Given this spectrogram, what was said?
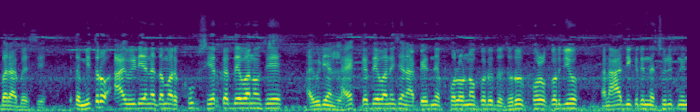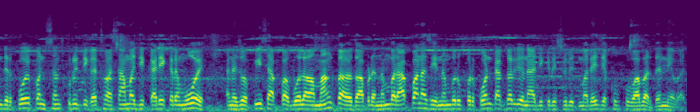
બરાબર છે. તો મિત્રો આ વિડીયોને તમારે ખૂબ શેર કરી દેવાનો છે. આ વિડીયોને લાઇક કરી દેવાની છે અને આ પેજને ફોલો ન કર્યો તો જરૂર ફોલો કરજો. અને આ દીકરીને સુરતની અંદર કોઈ પણ સાંસ્કૃતિક અથવા સામાજિક કાર્યક્રમ હોય અને જો પીસ આપવા બોલાવવા માંગતા હોય તો આપણે નંબર આપવાના છે. એ નંબર ઉપર કોન્ટેક્ટ કરજો અને આ દીકરી સુરતમાં રહે છે ખૂબ ખૂબ આભાર. ધન્યવાદ.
